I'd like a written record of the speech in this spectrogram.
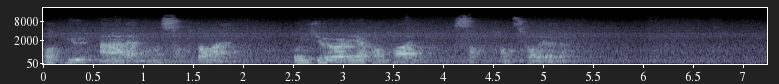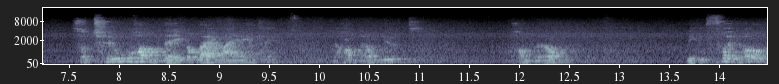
Og at Gud er den han har sagt han er, og gjør det han har sagt han skal gjøre. Så tro handler ikke om deg og meg, egentlig. Det handler om Gud. Det handler om hvilket forhold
